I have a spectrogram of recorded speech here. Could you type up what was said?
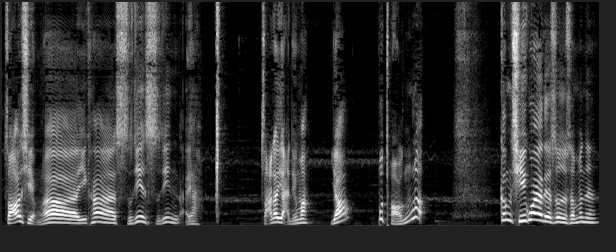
早醒了，一看，使劲使劲，哎呀，眨眨眼睛吧？呀，不疼了。更奇怪的是什么呢？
